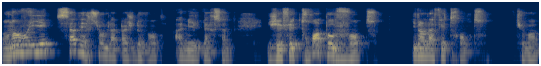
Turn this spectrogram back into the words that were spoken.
On a envoyé sa version de la page de vente à 1000 personnes. J'ai fait trois pauvres ventes. Il en a fait 30 tu vois.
